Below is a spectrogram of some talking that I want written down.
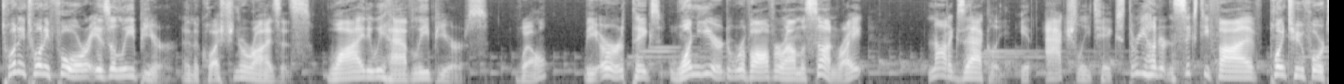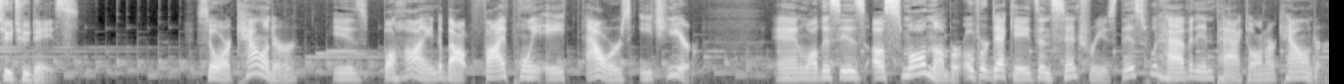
2024 is a leap year, and the question arises why do we have leap years? Well, the Earth takes one year to revolve around the Sun, right? Not exactly. It actually takes 365.2422 days. So our calendar is behind about 5.8 hours each year. And while this is a small number over decades and centuries, this would have an impact on our calendar.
